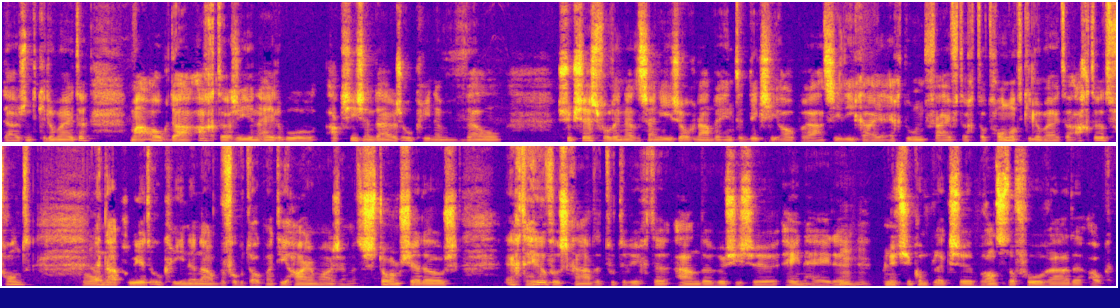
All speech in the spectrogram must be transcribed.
duizend kilometer. Maar ook daarachter zie je een heleboel acties en daar is Oekraïne wel succesvol in. Dat zijn die zogenaamde interdictieoperaties, die ga je echt doen 50 tot 100 kilometer achter het front. Ja. En daar probeert Oekraïne nou bijvoorbeeld ook met die HIMARS en met de Storm Shadows echt heel veel schade toe te richten aan de Russische eenheden. Mm -hmm. Munitiecomplexen, brandstofvoorraden, ook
